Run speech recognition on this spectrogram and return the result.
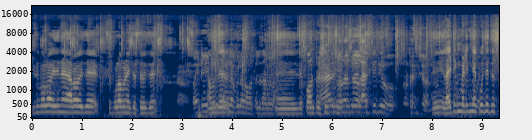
কিছু বলো ওই দিনে আরও ওই যে কিছু পোলা বানাইতেছে ওই যে আমাদের এই যে কন্ট্রোশিপ লাইটিং মাইটিং নিয়ে কই যেতেছ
